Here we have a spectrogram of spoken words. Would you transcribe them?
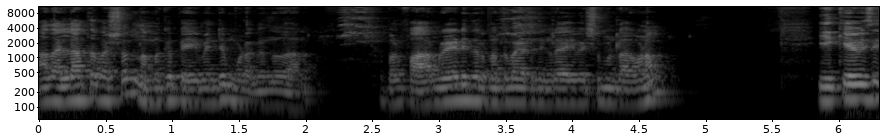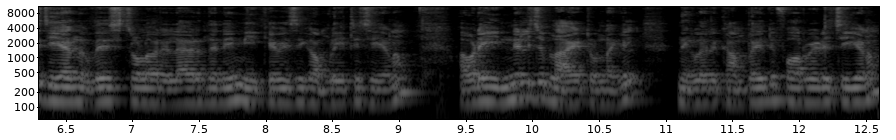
അതല്ലാത്ത പക്ഷം നമുക്ക് പേയ്മെന്റ് മുടങ്ങുന്നതാണ്. അപ്പോൾ ഫാർമർ ഐ ഡി നിർബന്ധമായിട്ട് നിങ്ങളുടെ കൈവശം ഉണ്ടാവണം ഇ കെ വി സി ചെയ്യാൻ നിർദ്ദേശിച്ചിട്ടുള്ളവരെല്ലാവരും തന്നെയും E K V C complete ചെയ്യണം. അവിടെ ഇന്നലിജിബിൾ ആയിട്ടുണ്ടെങ്കിൽ നിങ്ങളൊരു കംപ്ലൈന്റ് ഫോർവേഡ് ചെയ്യണം.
